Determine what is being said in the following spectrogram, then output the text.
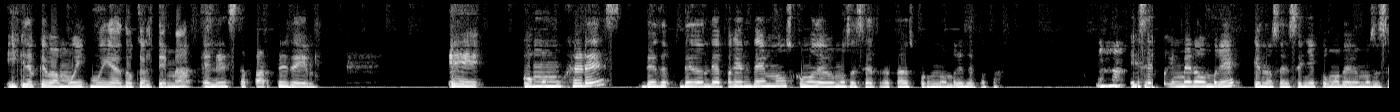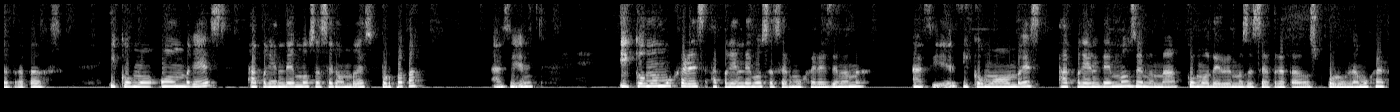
y creo que va muy, muy ad hoc al tema en esta parte de, eh, como mujeres, de, de donde aprendemos cómo debemos de ser tratadas por un hombre de papá. Es el primer hombre que nos enseña cómo debemos de ser tratadas. Y como hombres aprendemos a ser hombres por papá. Así es, Y como mujeres aprendemos a ser mujeres de mamá. así es. Y como hombres aprendemos de mamá cómo debemos de ser tratados por una mujer.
